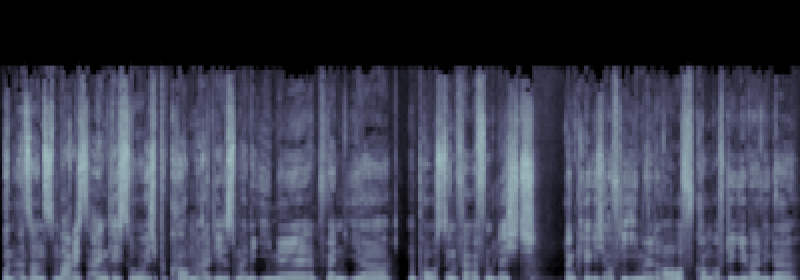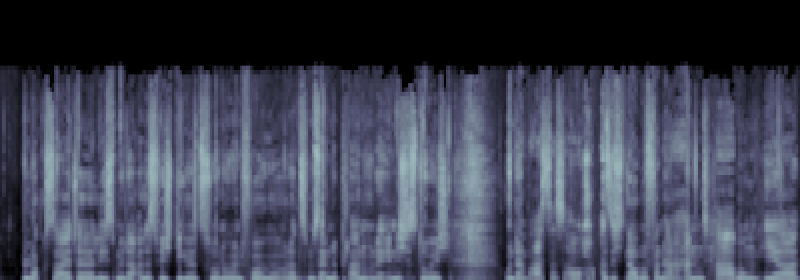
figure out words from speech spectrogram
Und ansonsten mache ich es eigentlich so, ich bekomme halt jedes Mal eine E-Mail, wenn ihr ein Posting veröffentlicht. Dann klicke ich auf die E-Mail drauf, komme auf die jeweilige Blogseite, lese mir da alles Wichtige zur neuen Folge oder zum Sendeplan oder ähnliches durch. Und dann war es das auch. Also ich glaube, von der Handhabung her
